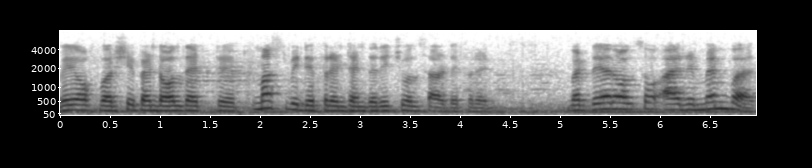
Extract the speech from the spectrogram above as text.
way of worship and all that uh, must be different and the rituals are different. But there also, I remember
